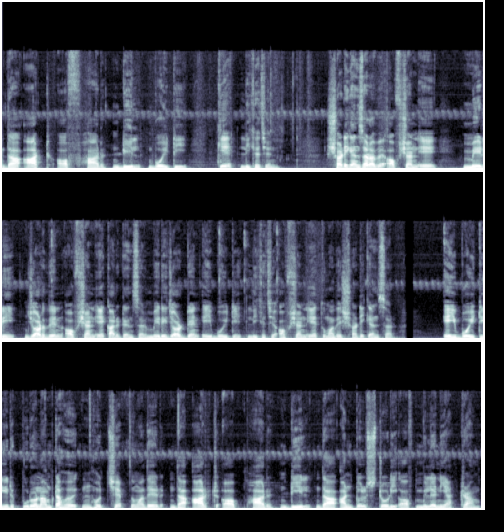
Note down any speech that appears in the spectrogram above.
the art of her deal বইটি কে লিখেছেন। সঠিক অ্যান্সার হবে option A Mary Jordan option A correct answer. Mary Jordan এই বইটি লিখেছে। অপশান এ তোমাদের সঠিক অ্যান্সার। এই বইটির পুরো নামটা হচ্ছে তোমাদের the art of her deal, the untold story of Melania Trump.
